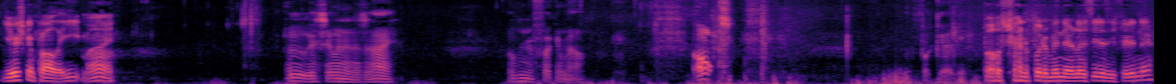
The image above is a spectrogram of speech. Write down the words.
Yours can probably eat mine. Ooh, that shit went in his eye. Open your fucking mouth. Oh! Fuck out of here. I was trying to put him in there. Let's see, does he fit in there?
